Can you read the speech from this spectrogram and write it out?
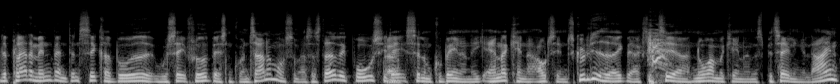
The Platt Amendment, den sikrer både USA flådebasen Guantanamo, som altså stadigvæk bruges i ja. dag, selvom kubanerne ikke anerkender aftalens skyldighed og ikke vil acceptere nordamerikanerne betaling af lejen.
